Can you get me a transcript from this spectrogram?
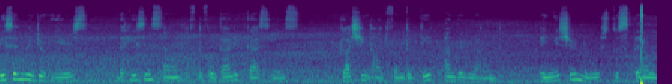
Listen with your ears the hissing sound of the volcanic gases gushing out from the deep underground and use your nose to smell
